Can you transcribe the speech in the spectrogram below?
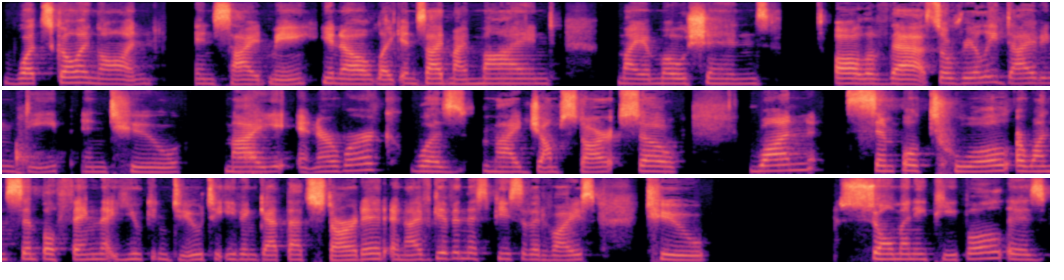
what's going on inside me, you know, like inside my mind, my emotions, all of that. So, really diving deep into my inner work was my jump start. So, one simple tool or one simple thing that you can do to even get that started, and I've given this piece of advice to so many people, is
